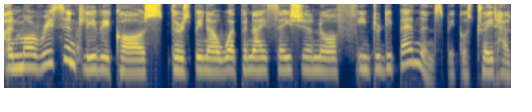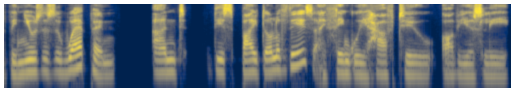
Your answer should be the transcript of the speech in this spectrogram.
And more recently, because there's been a weaponization of interdependence, because trade has been used as a weapon. And despite all of this, I think we have to obviously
